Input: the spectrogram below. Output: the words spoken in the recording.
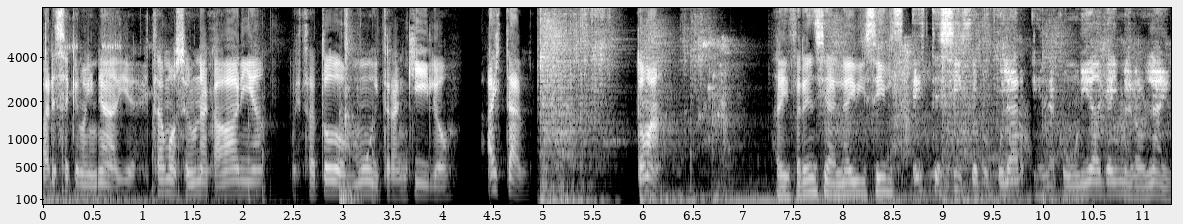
Parece que no hay nadie. Estamos en una cabaña, está todo muy tranquilo. Ahí están. Toma. A diferencia del Navy SEALs, este sí fue popular en la comunidad gamer online.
